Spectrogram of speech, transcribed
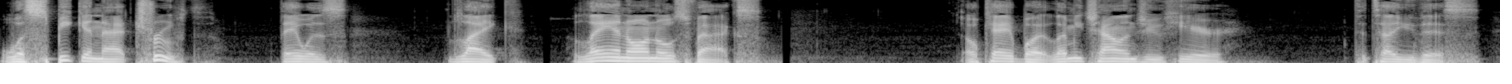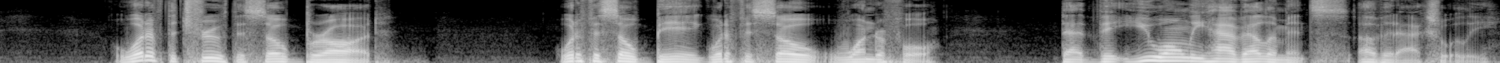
was speaking that truth. They was like laying on those facts. Okay, but let me challenge you here to tell you this. What if the truth is so broad? What if it's so big? What if it's so wonderful that that you only have elements of it actually?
